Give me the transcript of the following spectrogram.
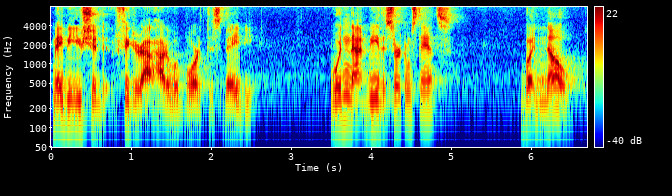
Maybe you should figure out how to abort this baby. Wouldn't that be the circumstance? But no.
